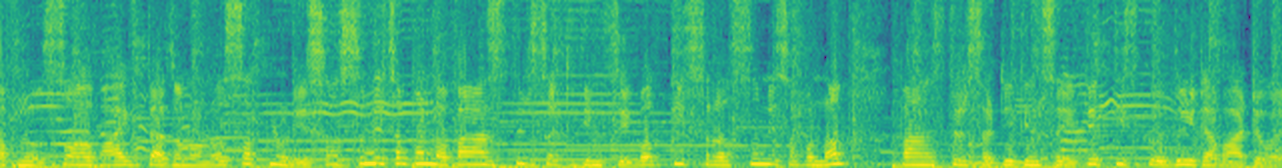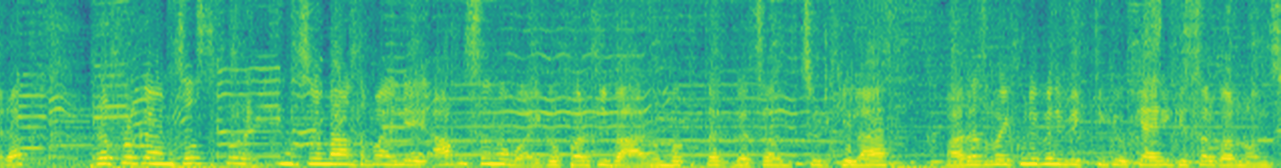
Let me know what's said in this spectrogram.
आफ्नो सहभागिता जनाउन सक्नुहुनेछ। शून्य छप्पन्न पाँच त्रिसठी तिन सय बत्तिस र शून्य छप्पन्न पाँच त्रिसठी तिन सय तेत्तिसको दुईवटा बाटो भएर र प्रोग्राम जसको इन्चोमा तपाईँले आफूसँग भएको प्रतिभाहरू मुक्त गजल चुड्किला र तपाईँ कुनै पनि व्यक्तिको क्यारिकेचर गर्नुहुन्छ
